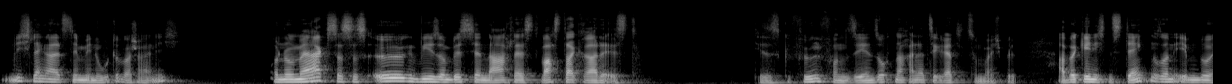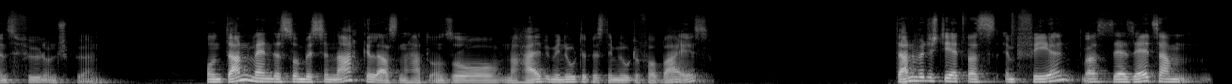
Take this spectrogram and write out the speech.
nicht länger als eine Minute wahrscheinlich. Und du merkst, dass es irgendwie so ein bisschen nachlässt, was da gerade ist. Dieses Gefühl von Sehnsucht nach einer Zigarette zum Beispiel. Aber geh nicht ins Denken, sondern eben nur ins Fühlen und Spüren. Und dann, wenn das so ein bisschen nachgelassen hat und so eine halbe Minute bis eine Minute vorbei ist, dann würde ich dir etwas empfehlen, was sehr seltsam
